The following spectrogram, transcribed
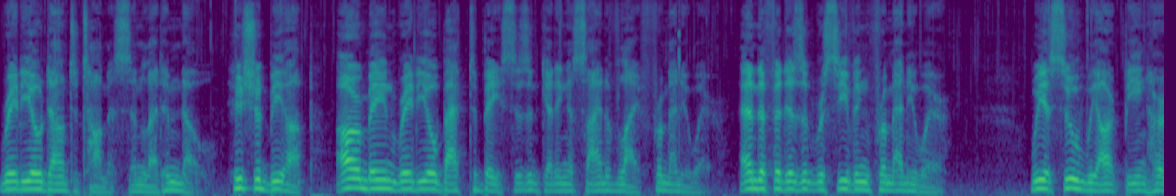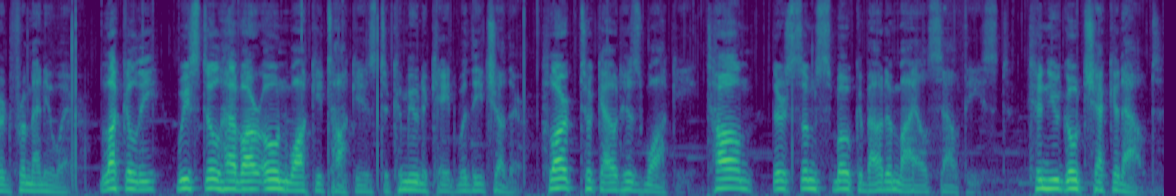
Radio down to Thomas and let him know. He should be up. Our main radio back to base isn't getting a sign of life from anywhere. And if it isn't receiving from anywhere, we assume we aren't being heard from anywhere. Luckily, we still have our own walkie talkies to communicate with each other. Clark took out his walkie. Tom, there's some smoke about a mile southeast. Can you go check it out?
